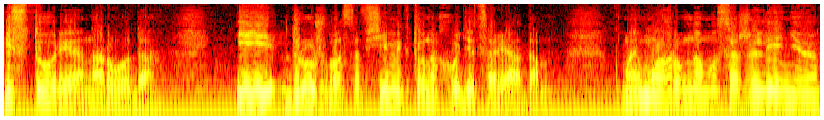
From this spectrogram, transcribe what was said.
история народа и дружба со всеми, кто находится рядом. К моему огромному сожалению,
